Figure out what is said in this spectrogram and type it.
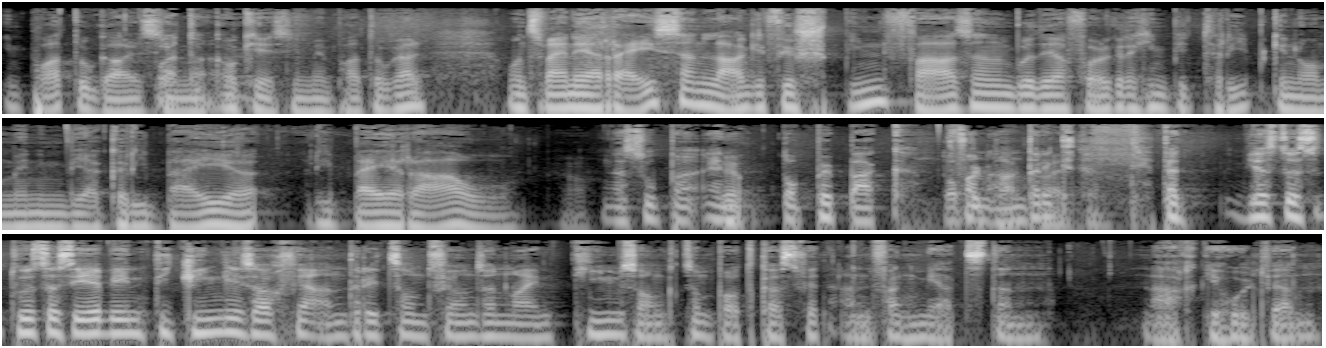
in Portugal sind Portugal. wir. Okay, sind wir in Portugal. Und zwar eine Reisanlage für Spinnfasern wurde erfolgreich in Betrieb genommen im Werk Ribeirao. Na super, ein ja. Doppelpack, Doppelpack von Andritz. Da, du, hast das, du hast das eh erwähnt, die Jingles auch für Andritz und für unseren neuen Teamsong zum Podcast wird Anfang März dann nachgeholt werden.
